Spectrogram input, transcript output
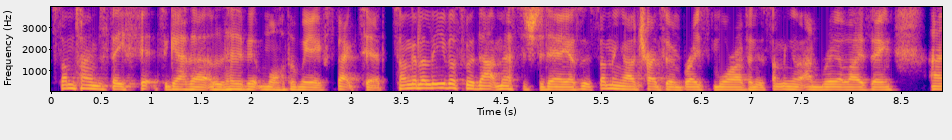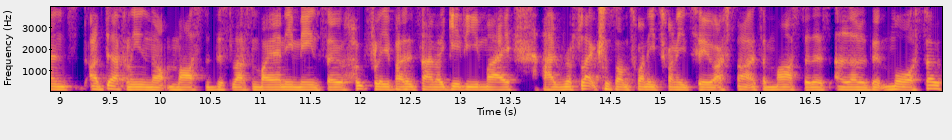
sometimes they fit together a little bit more than we expected. So I'm going to leave us with that message today as it's something I've tried to embrace more of and it's something that I'm realizing. And I've definitely not mastered this lesson by any means. So hopefully by the time I give you my uh, reflections on 2022, I've started to master this a little bit more. So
